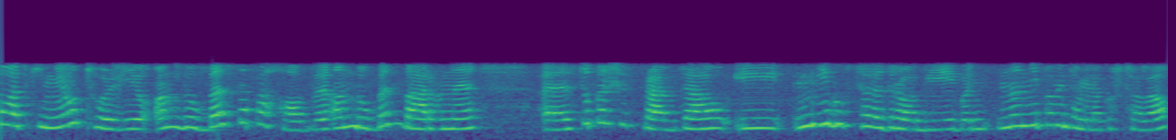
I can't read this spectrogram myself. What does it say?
łatki nie uczulił, on był bezzapachowy, on był bezbarwny, e, super się sprawdzał i nie był wcale drogi, bo no nie pamiętam ile kosztował,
